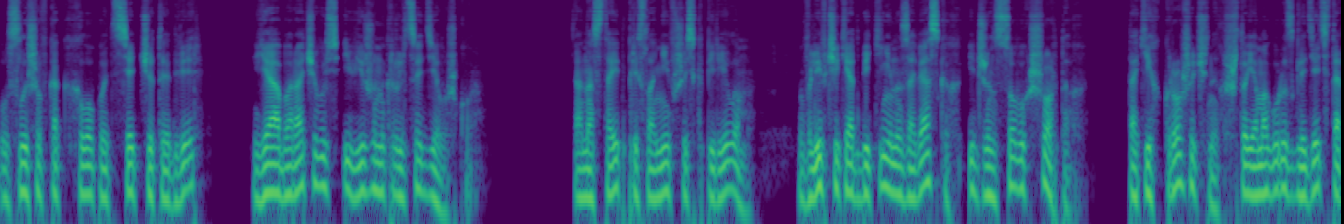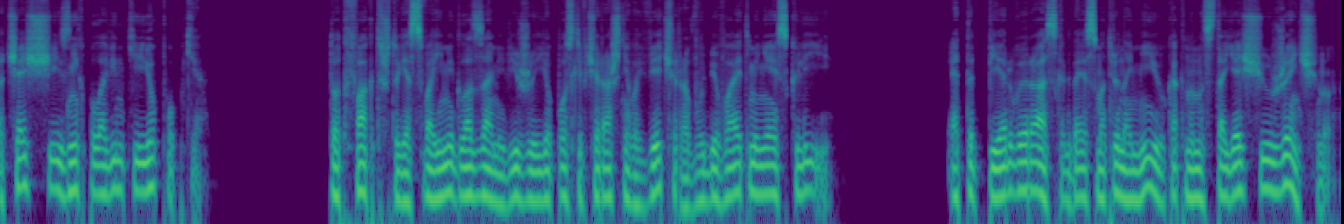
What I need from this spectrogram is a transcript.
Услышав, как хлопает сетчатая дверь, я оборачиваюсь и вижу на крыльце девушку. Она стоит, прислонившись к перилам, в лифчике от бикини на завязках и джинсовых шортах, таких крошечных, что я могу разглядеть торчащие из них половинки ее попки. Тот факт, что я своими глазами вижу ее после вчерашнего вечера, выбивает меня из колеи. Это первый раз, когда я смотрю на Мию как на настоящую женщину,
